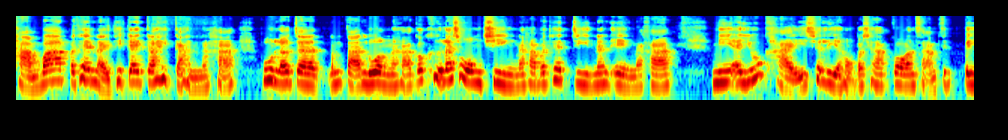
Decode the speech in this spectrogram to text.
ถามว่าประเทศไหนที่ใกล้ๆกันนะคะ พูดแล้วจะน้ำตาล่วงนะคะ ก็คือราชวงศ์ชิงนะคะ ประเทศจีนนั่นเองนะคะ มีอายุไขเฉลี่ยของประชากร 30 ปี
